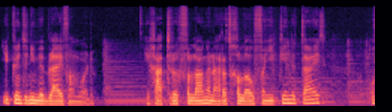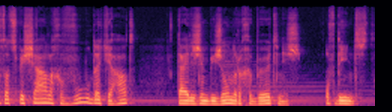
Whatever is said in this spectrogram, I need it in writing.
Je kunt er niet meer blij van worden. Je gaat terug verlangen naar het geloof van je kindertijd of dat speciale gevoel dat je had tijdens een bijzondere gebeurtenis of dienst.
